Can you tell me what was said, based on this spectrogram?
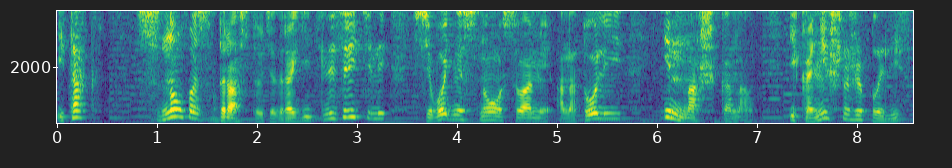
Итак, снова здравствуйте, дорогие телезрители! Сегодня снова с вами Анатолий и наш канал. И, конечно же, плейлист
